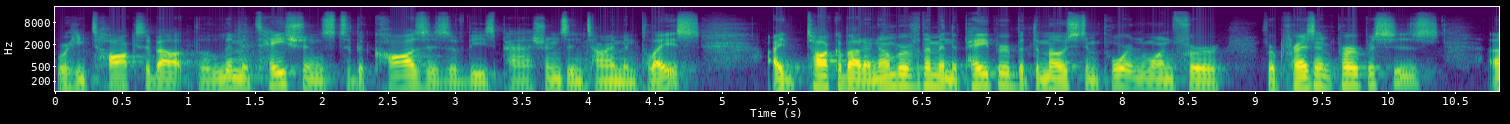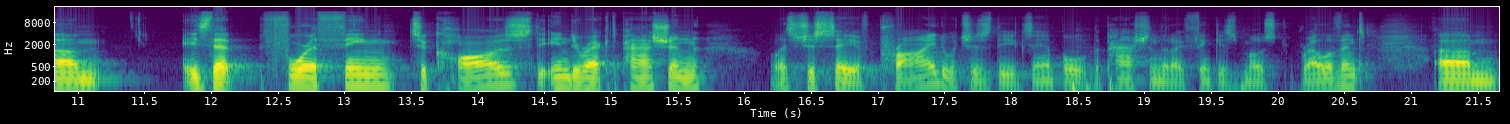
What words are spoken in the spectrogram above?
where he talks about the limitations to the causes of these passions in time and place. I talk about a number of them in the paper, but the most important one for, for present purposes um, is that for a thing to cause the indirect passion, let's just say of pride, which is the example, the passion that I think is most relevant. Um,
